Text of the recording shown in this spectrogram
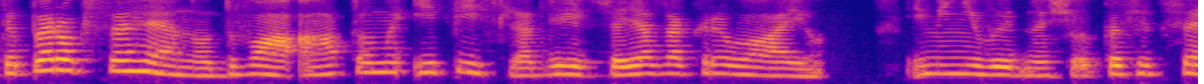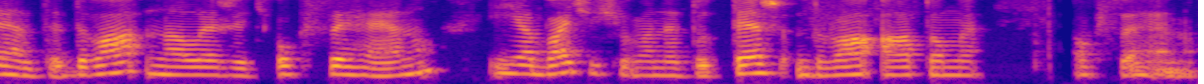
Тепер оксигену 2 атоми, і після, дивіться, я закриваю, і мені видно, що коефіцієнт 2 належить оксигену, і я бачу, що в мене тут теж 2 атоми оксигену.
